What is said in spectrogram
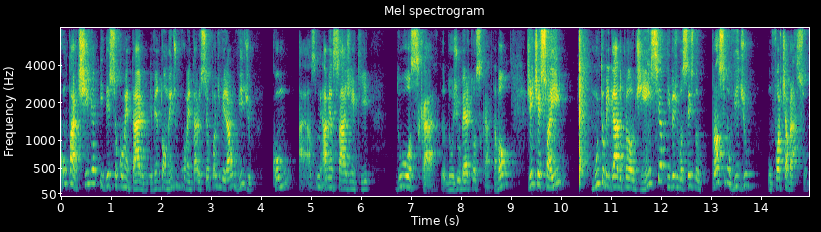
compartilha e deixe seu comentário. Eventualmente um comentário seu pode virar um vídeo como a, mensagem aqui do Oscar, do Gilberto Oscar, tá bom? Gente, é isso aí. Muito obrigado pela audiência e vejo vocês no próximo vídeo. Um forte abraço.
